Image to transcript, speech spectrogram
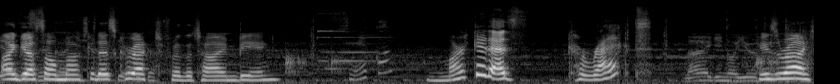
I guess I'll mark it as correct for the time being. Mark it as correct? He's right.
